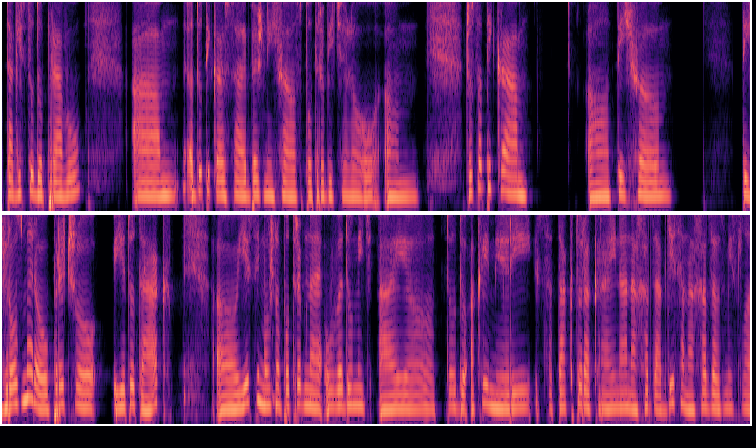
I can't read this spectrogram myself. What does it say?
takisto dopravu a dotýkajú sa aj bežných spotrebiteľov. Čo sa týka tých, tých rozmerov, prečo je to tak. Je si možno potrebné uvedomiť aj to, do akej miery sa tá, ktorá krajina nachádza, kde sa nachádza v zmysle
